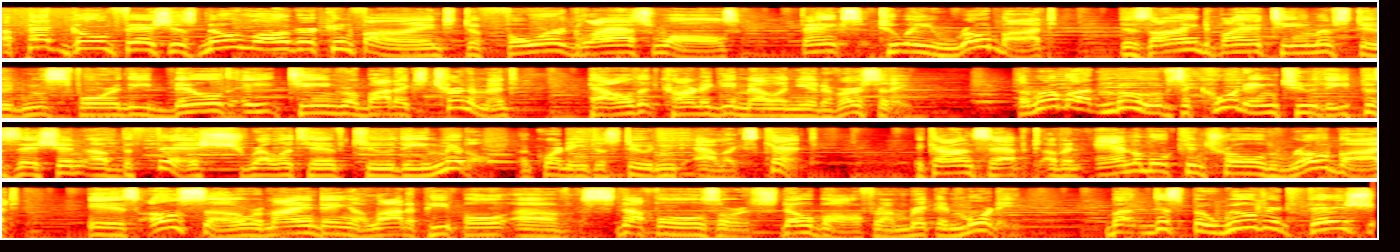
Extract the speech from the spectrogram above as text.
A pet goldfish is no longer confined to four glass walls thanks to a robot designed by a team of students for the Build 18 Robotics Tournament held at Carnegie Mellon University. The robot moves according to the position of the fish relative to the middle, according to student Alex Kent. The concept of an animal-controlled robot is also reminding a lot of people of Snuffles or Snowball from Rick and Morty, but this bewildered fish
